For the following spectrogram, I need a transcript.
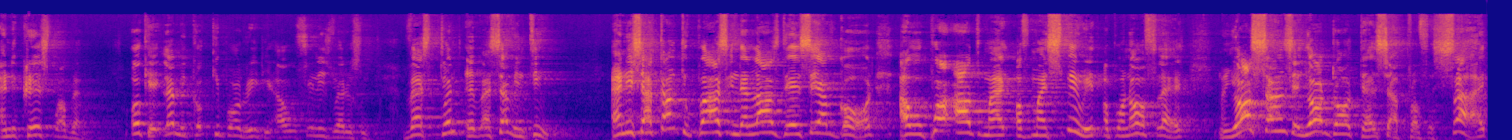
and it creates problem. Okay, let me keep on reading. I will finish very soon. Verse, 20, uh, verse 17. And it shall come to pass in the last days, saith God, I will pour out my, of my spirit upon all flesh, and your sons and your daughters shall prophesy,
